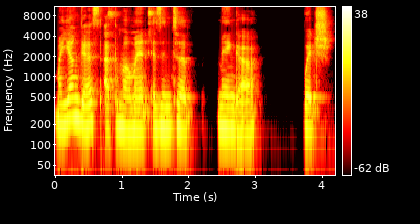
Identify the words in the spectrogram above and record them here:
My youngest at the moment is into manga, which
